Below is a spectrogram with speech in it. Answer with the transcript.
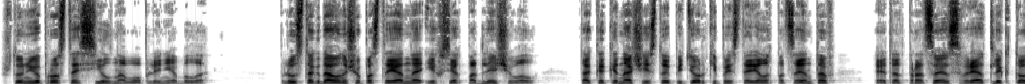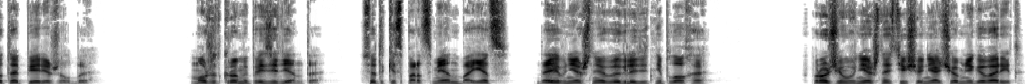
что у нее просто сил на вопли не было. Плюс тогда он еще постоянно их всех подлечивал, так как иначе из той пятерки престарелых пациентов этот процесс вряд ли кто-то пережил бы. Может, кроме президента. Все-таки спортсмен, боец, да и внешне выглядит неплохо. Впрочем, внешность еще ни о чем не говорит.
